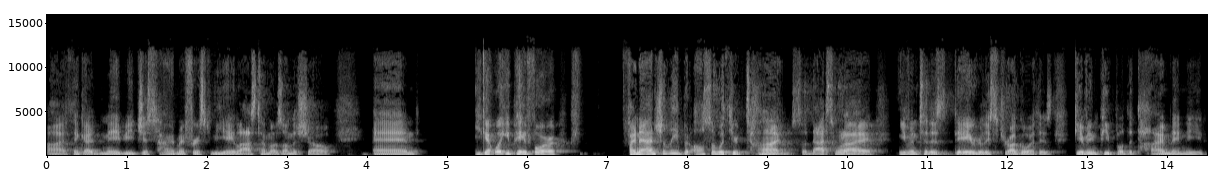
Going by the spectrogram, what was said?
Uh, I think I'd maybe just hired my first VA last time I was on the show, and you get what you pay for financially, but also with your time. So that's what I even to this day really struggle with is giving people the time they need.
